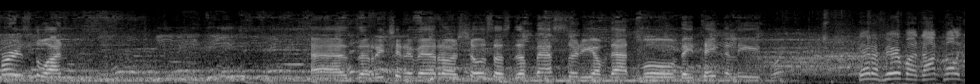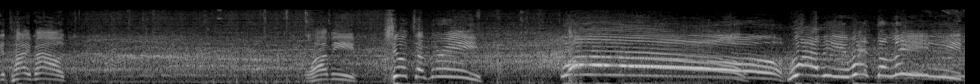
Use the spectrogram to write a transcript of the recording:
first one. As Richie Rivero shows us the mastery of that move. They take the lead. Terrafirma not calling a timeout. Juami shoots a three. Whoa! Juami with the lead.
